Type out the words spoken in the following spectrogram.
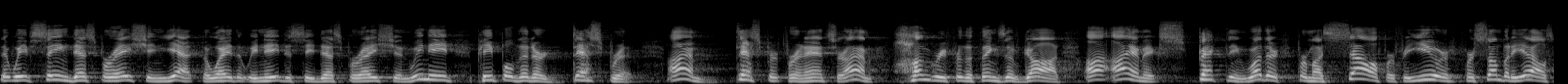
that we've seen desperation yet the way that we need to see desperation. We need people that are desperate. I am desperate for an answer. I am hungry for the things of God. I, I, am expecting, whether for myself or for you or for somebody else,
